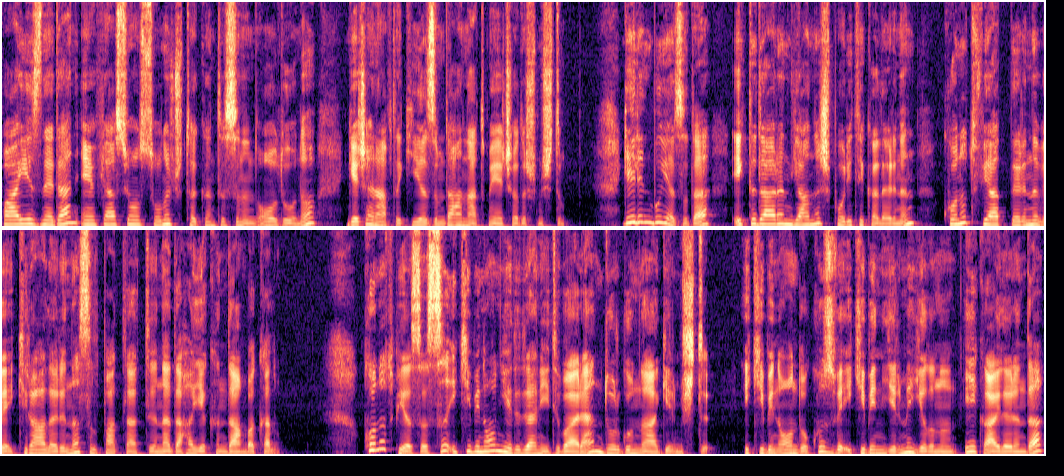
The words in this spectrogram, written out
faiz neden enflasyon sonuç takıntısının olduğunu geçen haftaki yazımda anlatmaya çalışmıştım. Gelin bu yazıda iktidarın yanlış politikalarının konut fiyatlarını ve kiraları nasıl patlattığına daha yakından bakalım. Konut piyasası 2017'den itibaren durgunluğa girmişti. 2019 ve 2020 yılının ilk aylarında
